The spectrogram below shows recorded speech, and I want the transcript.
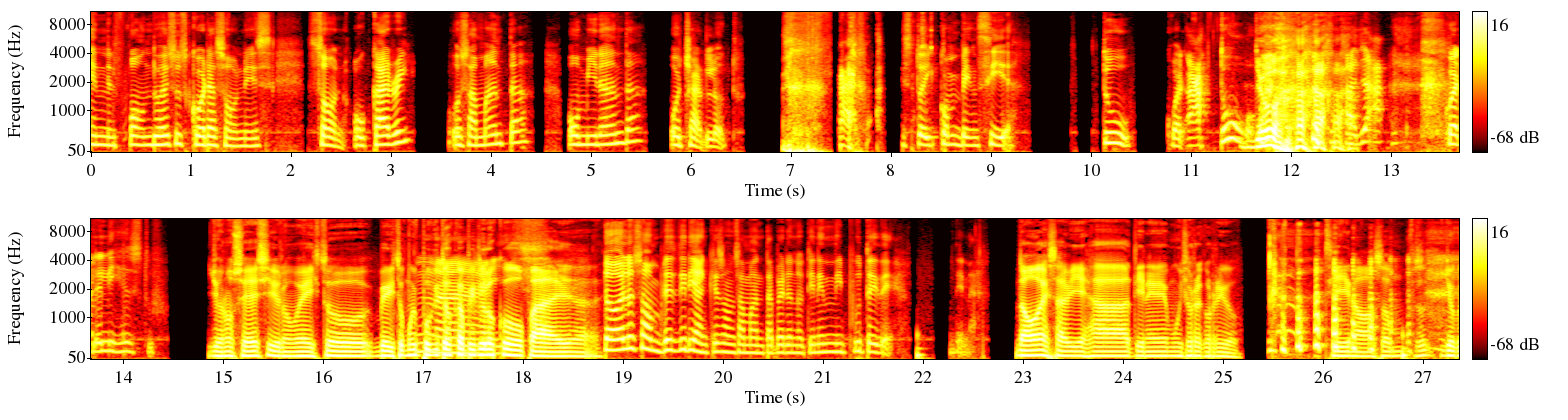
en el fondo de sus corazones, son o Carrie, o Samantha, o Miranda, o Charlotte. Estoy convencida. Tú. ¿Cuál? Ah, tú. Yo... Allá. ¿Cuál eliges tú? Yo no sé si yo no me he visto, me he visto muy poquitos capítulos como para... Todos los hombres dirían que son Samantha, pero no tienen ni puta idea de nada. No, esa vieja tiene mucho recorrido. Sí, no, son, son- yo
